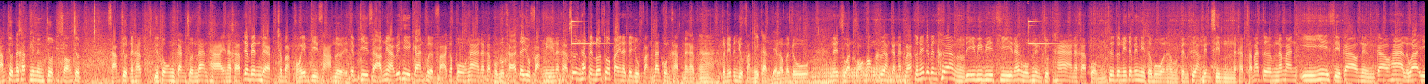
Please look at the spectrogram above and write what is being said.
3 จุดนะครับ มี 1 จุด 2 จุด 3 จุดนะครับ อยู่ตรงกันชนด้านท้ายนะครับ จะเป็นแบบฉบับของ MG3 เลย MG3 เนี่ยวิธีการเปิดฝากระโปรงหน้านะครับ ผมลูกค้าจะอยู่ฝั่งนี้นะครับ ซึ่งถ้าเป็นรถทั่วไปนะจะอยู่ฝั่งด้านคนขับนะครับอ่าตัวนี้เป็นอยู่ฝั่งนี้กัน เดี๋ยวเรามาดูในส่วนของห้องเครื่องกันนะครับ ตัวนี้จะเป็นเครื่อง DVVT นะครับผม 1.5 นะครับผม ซึ่งตัวนี้จะไม่มีเทอร์โบนะครับผมเป็นเครื่องเบนซินนะครับ สามารถเติมน้ำมัน E 2 9 1 9 5หรือว่า E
